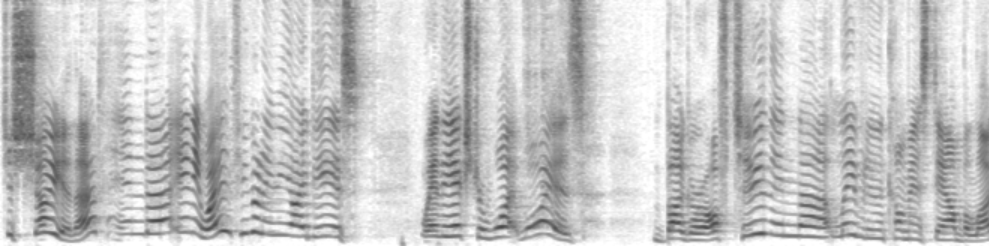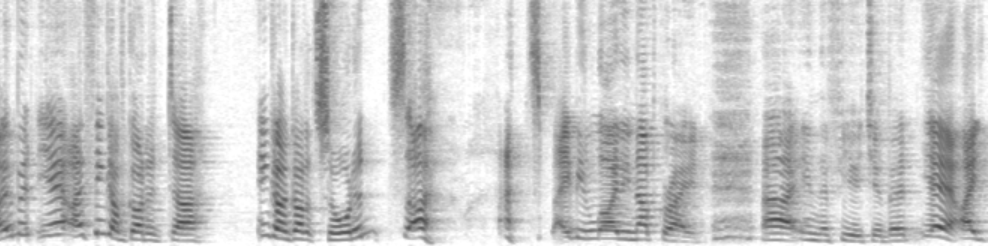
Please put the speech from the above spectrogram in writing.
just show you that. And uh, anyway, if you've got any ideas where the extra white wires bugger off to, then uh, leave it in the comments down below. But yeah, I think I've got it. Uh, I think I got it sorted. So. it's maybe lighting upgrade uh, in the future. But yeah, I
